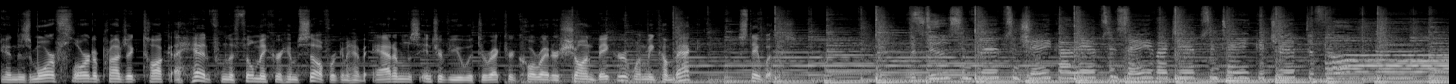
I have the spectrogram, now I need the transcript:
And there's more Florida Project talk ahead from the filmmaker himself. We're going to have Adam's interview with director co writer Sean Baker. When we come back, stay with us. Do some flips and shake our hips and save our tips and take a trip to. Florida.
